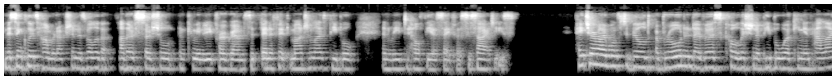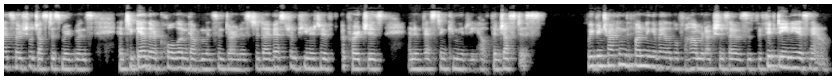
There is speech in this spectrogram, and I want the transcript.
And this includes harm reduction as well as other social and community programs that benefit marginalized people and lead to healthier, safer societies. HRI wants to build a broad and diverse coalition of people working in allied social justice movements and together call on governments and donors to divest from punitive approaches and invest in community health and justice. We've been tracking the funding available for harm reduction services for 15 years now,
